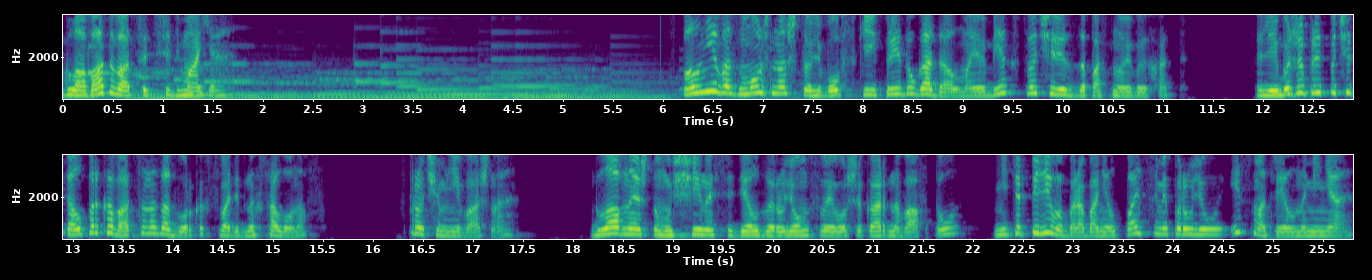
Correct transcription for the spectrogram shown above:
Глава двадцать седьмая Вполне возможно, что Львовский предугадал мое бегство через запасной выход. Либо же предпочитал парковаться на задворках свадебных салонов. Впрочем, неважно. Главное, что мужчина сидел за рулем своего шикарного авто, нетерпеливо барабанил пальцами по рулю и смотрел на меня.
